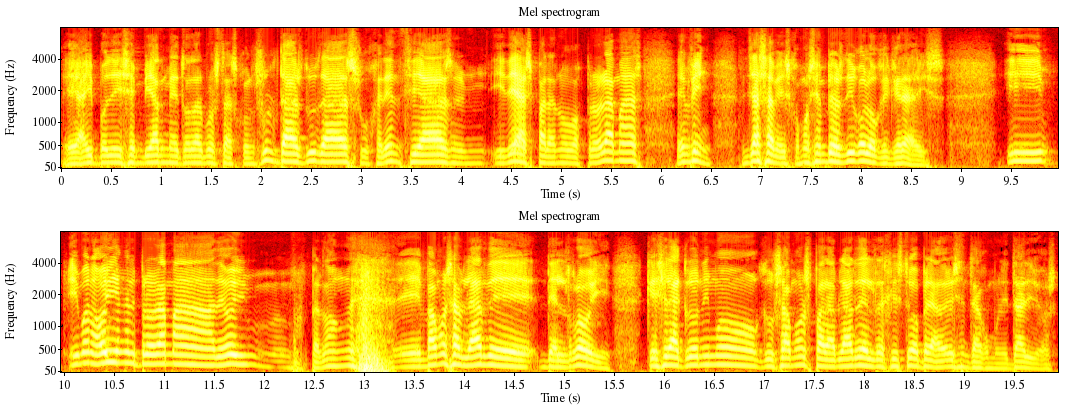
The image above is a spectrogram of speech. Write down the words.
Eh, ahí podéis enviarme todas vuestras consultas, dudas, sugerencias, mm, ideas para nuevos programas, en fin, ya sabéis, como siempre os digo, lo que queráis. Y, bueno, hoy en el programa de hoy, perdón, eh, vamos a hablar de, del ROI, que es el acrónimo que usamos para hablar del registro de operadores intracomunitarios.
